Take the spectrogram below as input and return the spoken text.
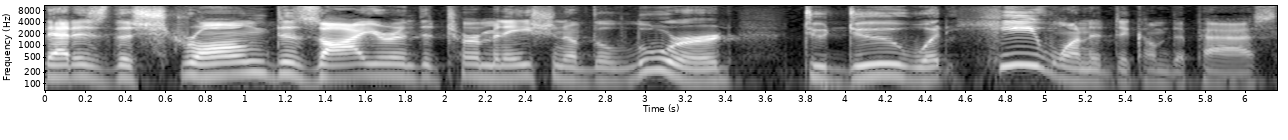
That is the strong desire and determination of the Lord to do what he wanted to come to pass.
